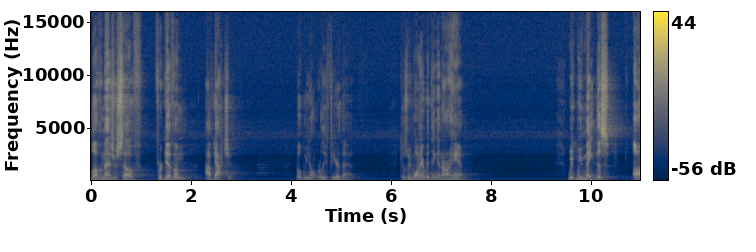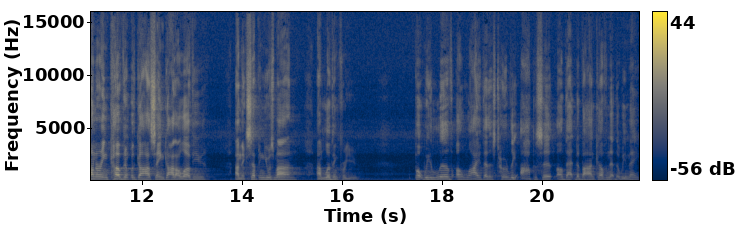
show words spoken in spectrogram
Love them as yourself, forgive them, I've got you but we don't really fear that. because we want everything in our hand. We, we make this honoring covenant with God, saying, God, I love you. I'm accepting you as mine. I'm living for you. But we live a life that is totally opposite of that divine covenant that we made.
